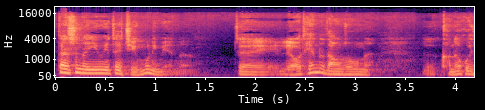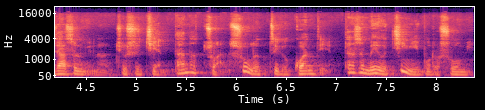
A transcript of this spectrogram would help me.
但是呢，因为在节目里面呢，在聊天的当中呢，呃，可能回家之旅呢，就是简单的转述了这个观点，但是没有进一步的说明，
